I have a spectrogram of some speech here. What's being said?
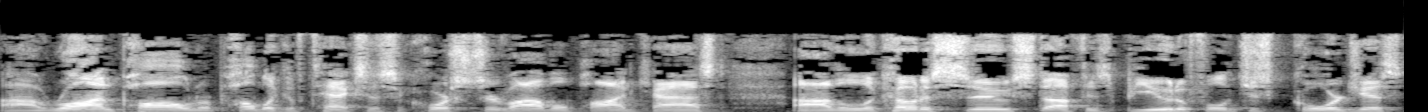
Uh, Ron Paul, Republic of Texas, of course, Survival Podcast. Uh, the Lakota Sioux stuff is beautiful, just gorgeous.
